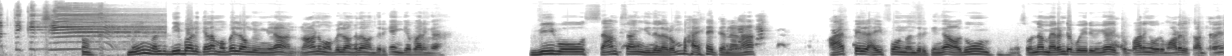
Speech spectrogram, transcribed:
பத்திக்குச்சு. மெயின் வந்து தீபாவளிக்கெல்லாம் மொபைல் வாங்குவீங்களா? நானும் மொபைல் வாங்க தான் வந்திருக்கேன். இங்கே பாருங்க. விவோ சாம்சங் இதில் ரொம்ப ஹைலைட் என்னன்னா ஆப்பிள் ஐஃபோன் வந்திருக்குங்க. அதுவும் சொன்னால் மிரண்டு போயிடுவீங்க இப்போ பாருங்கள் ஒரு மாடல் காட்டுறேன்.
